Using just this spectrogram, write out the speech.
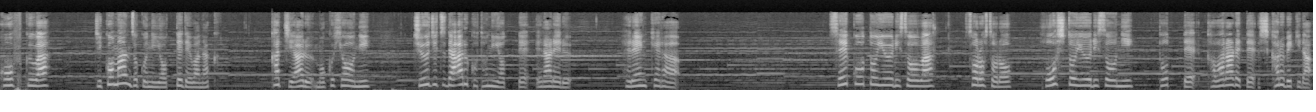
幸福は自己満足によってではなく、価値ある目標に忠実であることによって得られるヘレン・ケラー。成功という理想はそろそろ奉仕という理想にとって変わられてしかるべきだ。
